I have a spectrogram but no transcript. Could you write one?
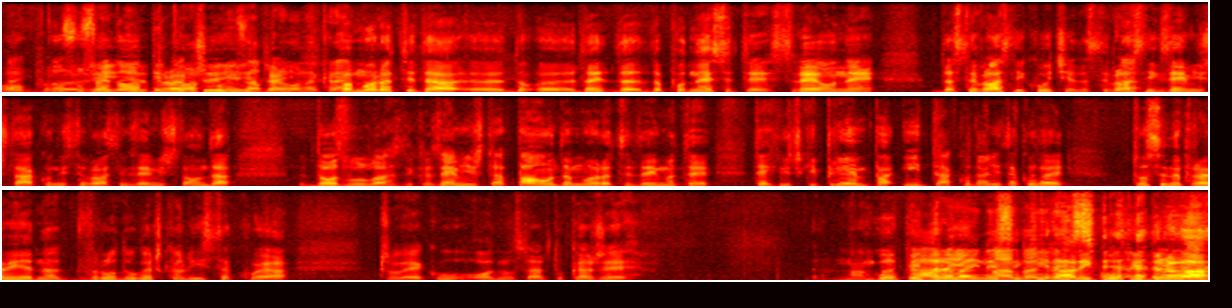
Da, to su sve dodatni troškovi zapravo na kraju. Pa morate da, e, e, da, da, da podnesete sve one, da ste vlasnik kuće, da ste vlasnik zemljišta, ako niste vlasnik zemljišta, onda dozvolu vlasnika zemljišta, pa onda morate da imate tehnički prijem, pa i tako dalje, i tako dalje. To se napravi jedna vrlo dugačka lista koja čoveku odmah u startu kaže Mam Kupi batali, drva i ne ma sekiraj batali, se." kupi drva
